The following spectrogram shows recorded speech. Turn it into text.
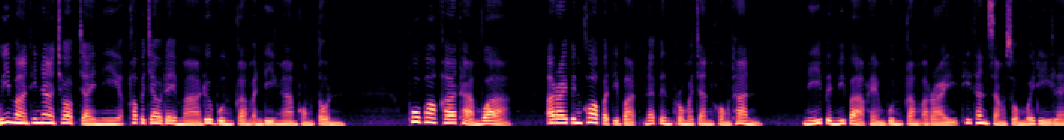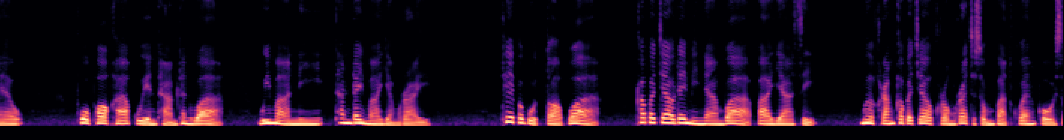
วิมานที่น่าชอบใจนี้ข้าพเจ้าได้มาด้วยบุญกรรมอันดีงามของตน ผู้พ่อค้าถามว่า อะไรเป็นข้อปฏิบัติและเป็นพรหมจรรย์ของท่าน นี้เป็นวิบากแห่งบุญกรรมอะไรที่ท่านสั่งสมไว้ดีแล้วพวกพ่อค้าเกวียนถามท่านว่า วิมานนี้ท่านได้มาอย่างไร เทพบุตรตอบว่า ข้าพเจ้าได้มีนามว่าปายาสิ เมื่อครั้งข้าพเจ้าครองราชสมบัติแคว้นโกศ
